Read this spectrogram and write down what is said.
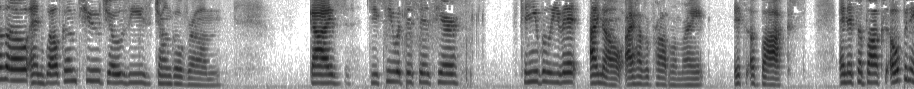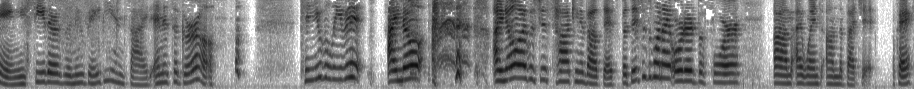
Hello and welcome to Josie's Jungle Room. Guys, do you see what this is here? Can you believe it? I know, I have a problem, right? It's a box. And it's a box opening. You see there's a new baby inside and it's a girl. Can you believe it? I know I know I was just talking about this, but this is one I ordered before um, I went on the budget. Okay.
